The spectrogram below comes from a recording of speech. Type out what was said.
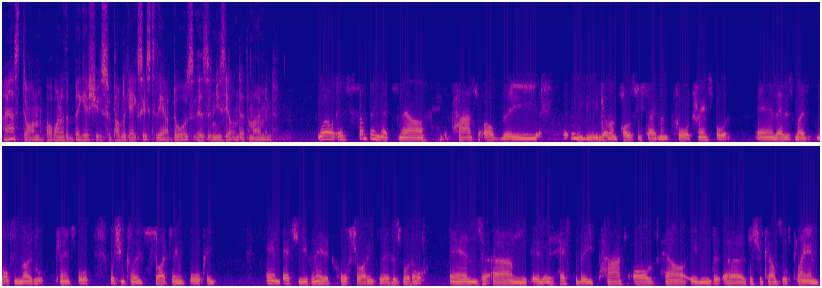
I asked Don what one of the big issues for public access to the outdoors is in New Zealand at the moment. Well, it's something that's now part of the government policy statement for transport, and that is multimodal transport, which includes cycling, walking, and actually you can add horse riding to that as well. And um, it, has to be part of how even uh, district councils plan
